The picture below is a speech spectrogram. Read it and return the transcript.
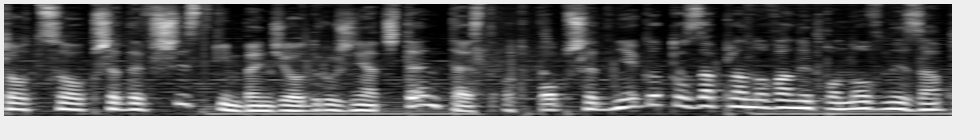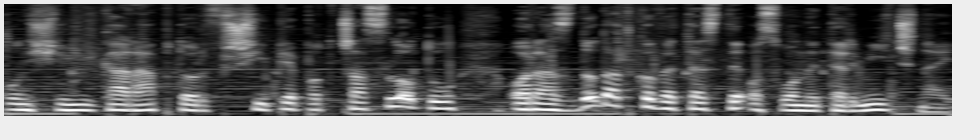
To, co przede wszystkim będzie odróżniać ten test od poprzedniego, to zaplanowany ponowny zapłon silnika Raptor w shipie podczas lotu oraz dodatkowe testy osłony termicznej.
